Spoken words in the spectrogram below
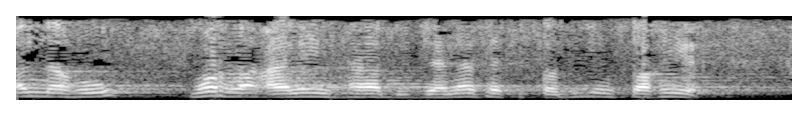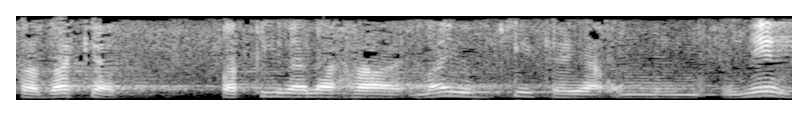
أنه مر عليها بجنازة صبي صغير فبكت فقيل لها ما يبكيك يا أم المؤمنين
